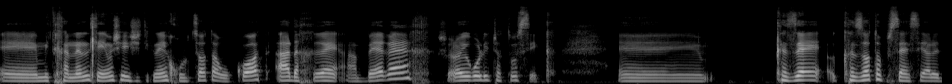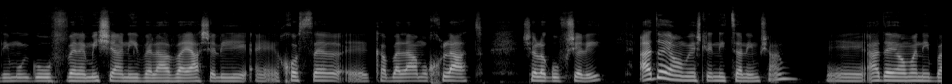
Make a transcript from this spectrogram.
אה, מתחננת לאמא שלי שתקנה לי חולצות ארוכות עד אחרי הברך, שלא יראו לי את הטוסיק. כזה, כזאת אובססיה לדימוי גוף ולמי שאני ולהוויה שלי, חוסר קבלה מוחלט של הגוף שלי. עד היום יש לי ניצנים שם, עד היום אני ב,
